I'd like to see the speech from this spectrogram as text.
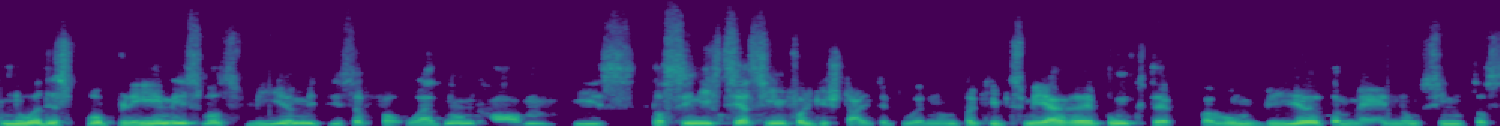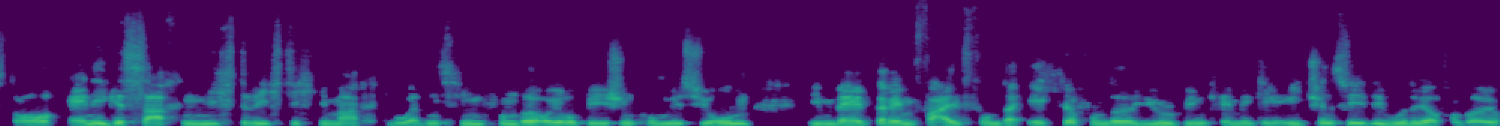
nur das Problem ist, was wir mit dieser Verordnung haben, ist, dass sie nicht sehr sinnvoll gestaltet wurden. Und da gibt es mehrere Punkte, warum wir der Meinung sind, dass da einige Sachen nicht richtig gemacht worden sind von der Europäischen Kommission im weiteren Fall von der ECHA, von der European Chemical Agency, die wurde ja von der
